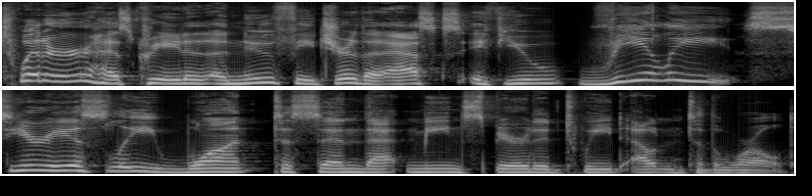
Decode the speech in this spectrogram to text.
Twitter has created a new feature that asks if you really seriously want to send that mean spirited tweet out into the world.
